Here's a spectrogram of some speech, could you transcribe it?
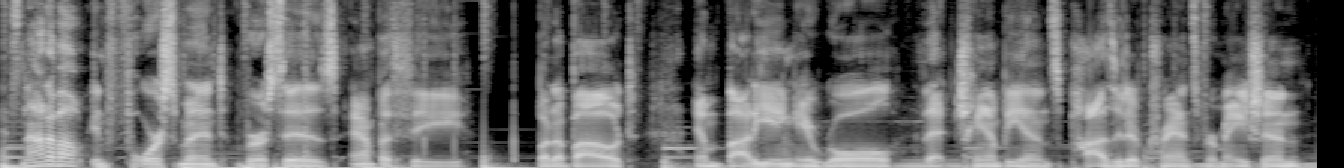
It's not about enforcement versus empathy, but about embodying a role that champions positive transformation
